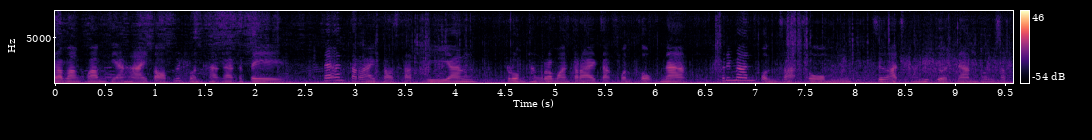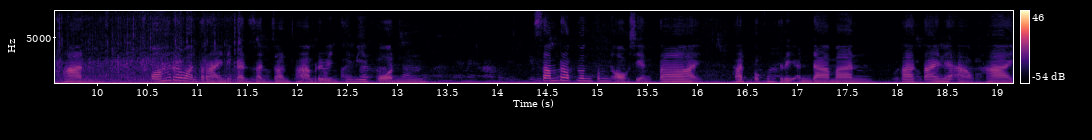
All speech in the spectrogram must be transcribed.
ระวังความเสียหายต่อพืชผลทางการเกษตร และอันตรายต่อสัตว์เลี้ยง รวมทั้งระวังอันตรายจากฝนตกหนัก ปริมาณฝนสะสม ซึ่งอาจจะทำให้เกิดน้ำท่วมฉับพลัน ขอให้ระวังอันตรายในการสัญจรผ่านบริเวณที่มีฝนสำหรับลมตะวันออกเฉียงใต้ พัดปกคลุมทะเลอันดามันภาคใต้และอ่าวไทย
